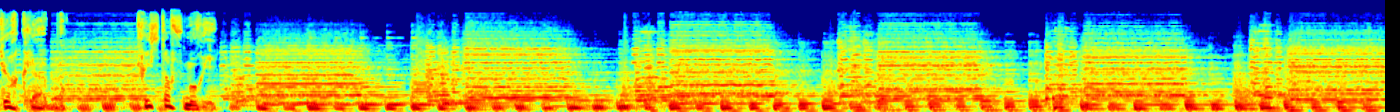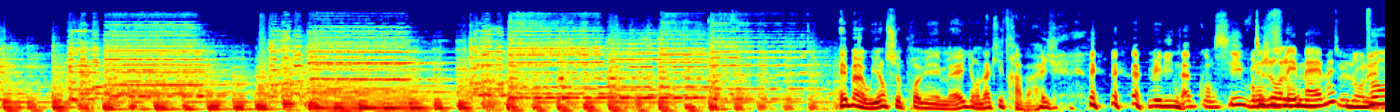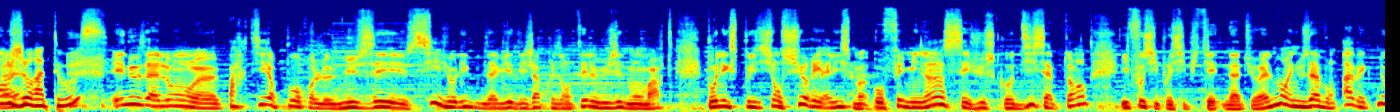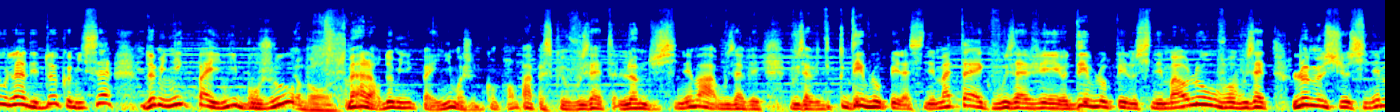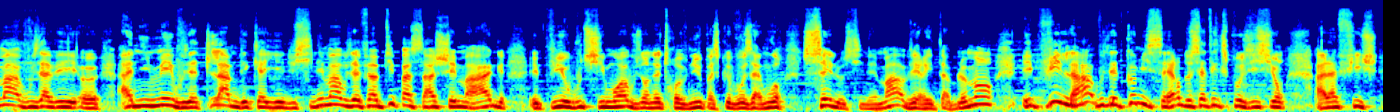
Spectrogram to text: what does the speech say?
Culture Club. Christophe Maury. Eh bien oui, en ce 1er mai, il y en a qui travaillent. Mélina de Concy, bonjour. Toujours les mêmes. Toujours les bonjour mêmes. à tous. Et nous allons euh, partir pour le musée si joli que vous aviez déjà présenté, le musée de Montmartre, pour une exposition surréalisme au féminin. C'est jusqu'au 10 septembre. Il faut s'y précipiter naturellement. Et nous avons avec nous l'un des deux commissaires, Dominique Paini. Bonjour. Bon, Mais alors, Dominique Paini, moi je ne comprends pas parce que vous êtes l'homme du cinéma. Vous avez, vous avez développé la cinémathèque, vous avez euh, développé le cinéma au Louvre, vous êtes le monsieur cinéma, vous avez euh, animé, vous êtes l'âme des cahiers du cinéma, vous avez fait un petit passage chez Mag, et puis au bout de six mois, vous en êtes revenu parce que vos amours, c'est le cinéma, véritablement. Et puis là, vous êtes commissaire de cette exposition à l'affiche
